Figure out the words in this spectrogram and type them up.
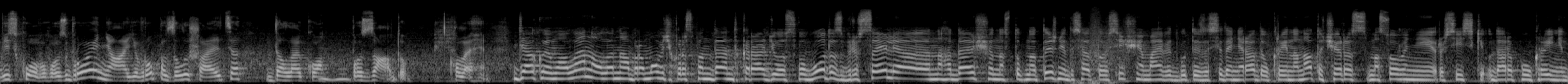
військового озброєння, а Європа залишається далеко позаду. Колеги. Дякуємо, Олено. Олена Абрамович, кореспондентка Радіо Свобода з Брюсселя. Нагадаю, що наступного тижня, 10 січня, має відбути засідання Ради Україна НАТО через масовані російські удари по Україні.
